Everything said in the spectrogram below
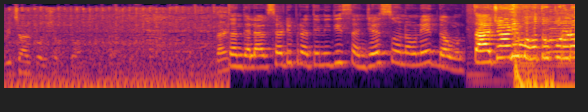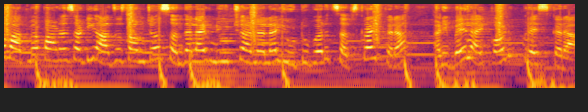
विचार करू शकतो. संध्या लाईव्हसाठी प्रतिनिधी संजय सोनवणे दौंड. ताज्या आणि महत्त्वपूर्ण बातम्या पाहण्यासाठी आजच आमच्या संध्या लाईव्ह न्यूज चॅनलला यूट्यूबवर सबस्क्राईब करा आणि बेल आयकॉन प्रेस करा.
